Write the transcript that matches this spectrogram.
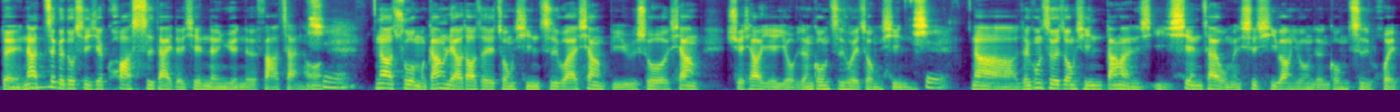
对，那这个都是一些跨世代的一些能源的发展哦。是。那除我们刚刚聊到这些中心之外，像比如说，像学校也有人工智慧中心，是。那人工智慧中心，当然以现在我们是希望用人工智慧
